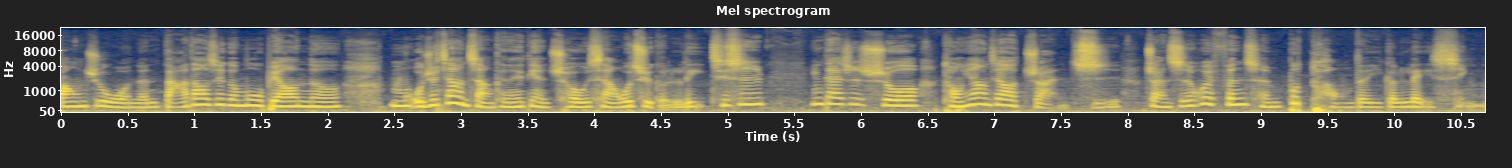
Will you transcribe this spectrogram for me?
帮助我能达到这个目标呢？嗯，我觉得这样讲可能有点抽象。我举个例，其实。应该是说，同样叫转职，转职会分成不同的一个类型。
